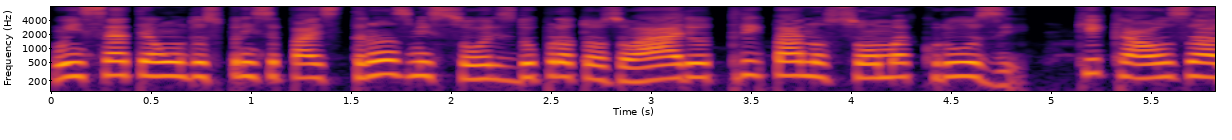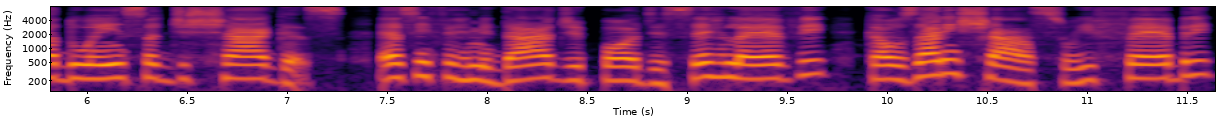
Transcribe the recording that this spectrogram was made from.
O inseto é um dos principais transmissores do protozoário Trypanosoma cruzi que causa a doença de Chagas. Essa enfermidade pode ser leve, causar inchaço e febre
